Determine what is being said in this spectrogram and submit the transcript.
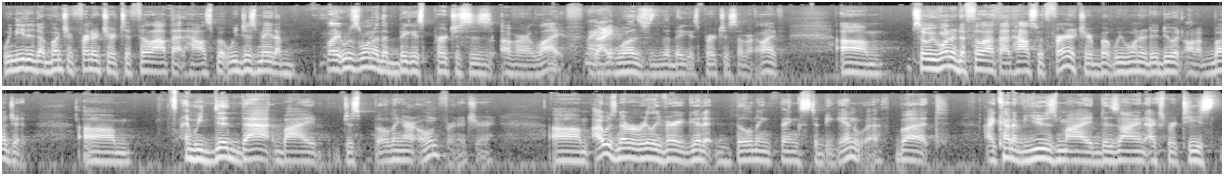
We needed a bunch of furniture to fill out that house, but we just made a it was one of the biggest purchases of our life. Right. It was the biggest purchase of our life. Um, so we wanted to fill out that house with furniture, but we wanted to do it on a budget. Um, and we did that by just building our own furniture. Um, I was never really very good at building things to begin with, but I kind of used my design expertise,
